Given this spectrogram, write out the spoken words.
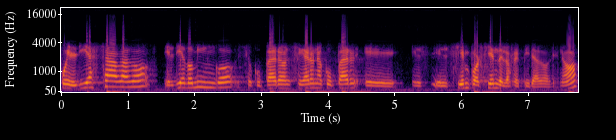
fue el día sábado el día domingo se ocuparon, llegaron a ocupar eh, el, el 100% de los respiradores, ¿no?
